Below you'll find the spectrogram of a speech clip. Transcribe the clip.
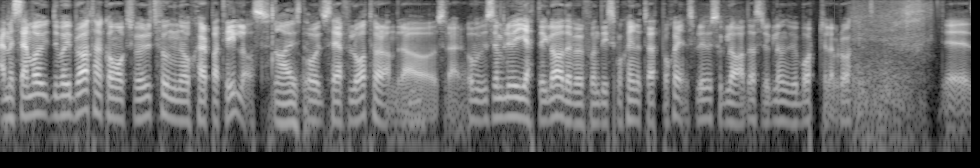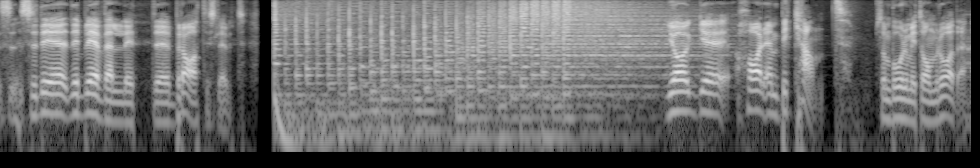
Nej men sen var det var ju bra att han kom också, för vi var tvungna att skärpa till oss. Ja, just det. Och säga förlåt till varandra och sådär. Och sen blev vi jätteglada över att få en diskmaskin och tvättmaskin Så blev vi så glada så det glömde vi bort hela bråket. Eh, Så, så det, det blev väldigt eh, bra till slut. Jag eh, har en bekant Som bor i mitt område.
